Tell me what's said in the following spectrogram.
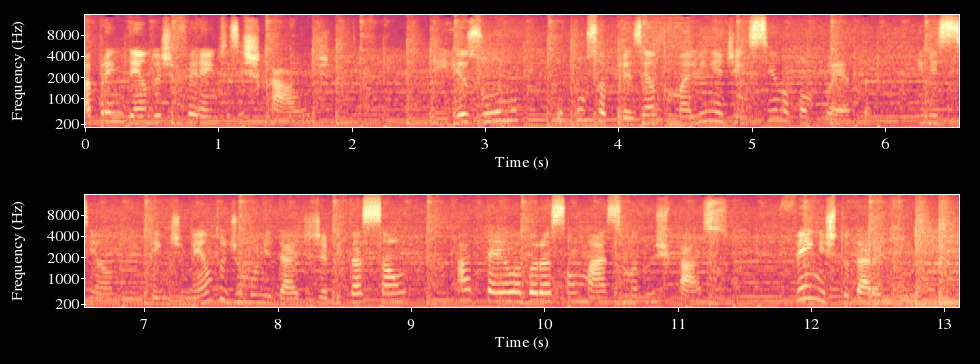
aprendendo as diferentes escalas. Em resumo, o curso apresenta uma linha de ensino completa, iniciando o entendimento de uma unidade de habitação até a elaboração máxima do espaço. Venha estudar aqui!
